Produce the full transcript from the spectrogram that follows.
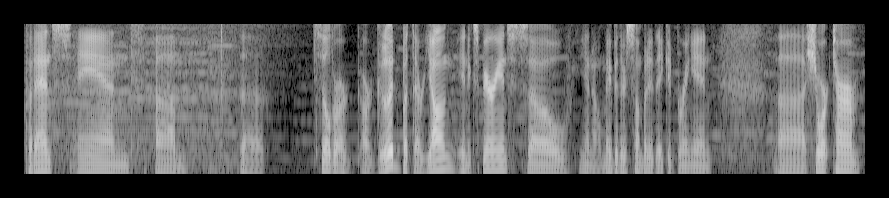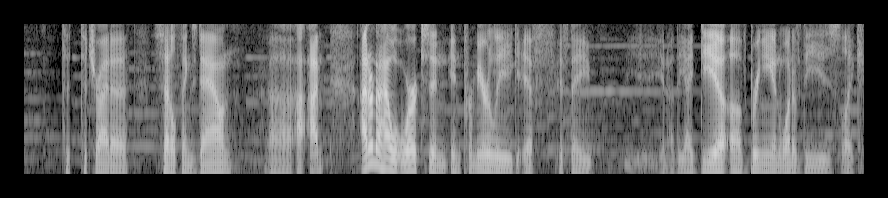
Podence and um, uh, Silva are, are good, but they're young, inexperienced. So you know, maybe there's somebody they could bring in uh, short term to, to try to settle things down. Uh, I, I'm I don't know how it works in, in Premier League if if they, you know, the idea of bringing in one of these like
